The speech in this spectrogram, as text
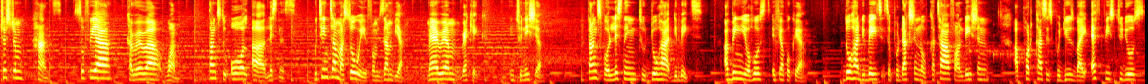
Tristram Hunt, Sofia Carreira-Wham. Thanks to all our listeners. Mutinta Masowe from Zambia, Mariam Rekik in Tunisia. Thanks for listening to Doha Debates. I've been your host, Ifya Pokia. Doha Debates is a production of Qatar Foundation. Our podcast is produced by FP Studios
